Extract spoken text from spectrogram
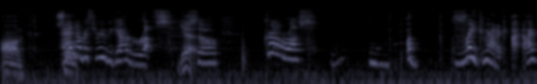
Um, so At number three, we got Ruffs. Yeah. So, Colonel Ruffs, a great chromatic. I, I,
